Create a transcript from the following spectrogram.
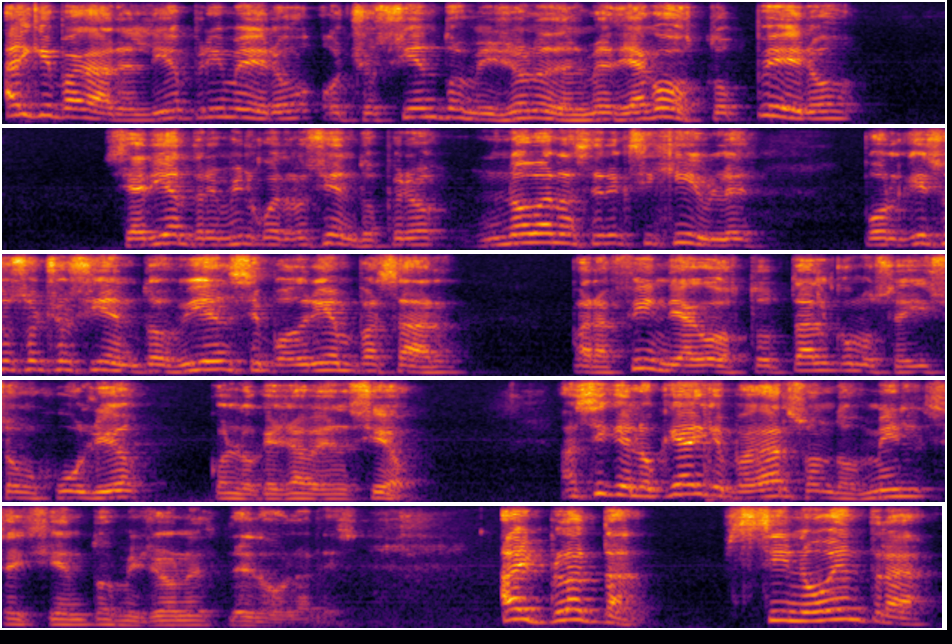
Hay que pagar el día primero 800 millones del mes de agosto, pero se harían 3.400, pero no van a ser exigibles porque esos 800 bien se podrían pasar para fin de agosto, tal como se hizo en julio con lo que ya venció. Así que lo que hay que pagar son 2.600 millones de dólares. ¿Hay plata? Si no entra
